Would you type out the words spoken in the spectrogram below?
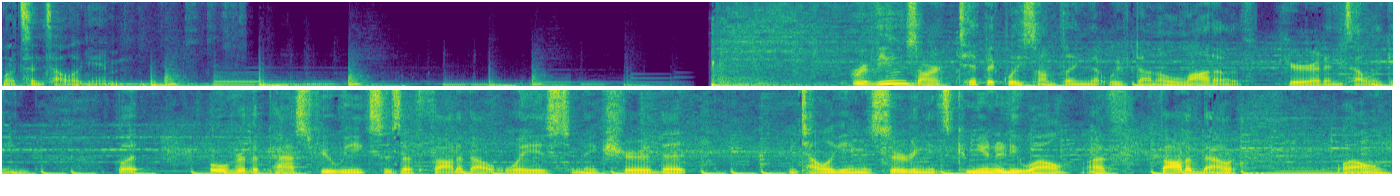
let's intelligame. Reviews aren't typically something that we've done a lot of here at IntelliGame, but over the past few weeks, as I've thought about ways to make sure that IntelliGame is serving its community well, I've thought about, well,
